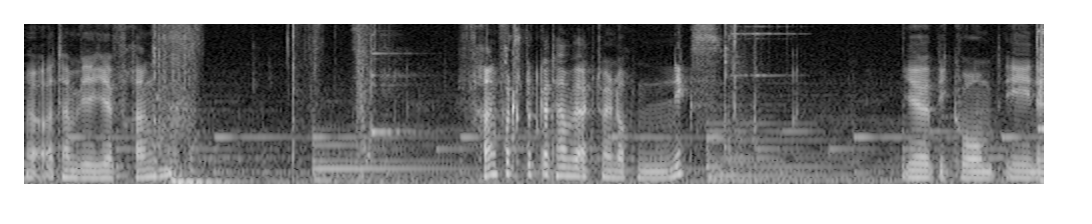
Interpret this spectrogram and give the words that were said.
Ja, was haben wir hier? Frank Frankfurt, Stuttgart haben wir aktuell noch nichts. Ihr bekommt einen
